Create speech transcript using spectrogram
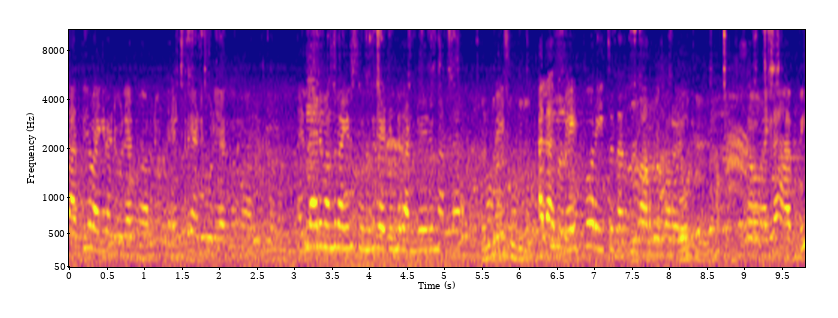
സദ്യ ഭയങ്കര അടിപൊളിയായിരുന്നു പറഞ്ഞു. എൻട്രി അടിപൊളിയായിരുന്നു എന്ന് പറഞ്ഞു. എല്ലാവരും വന്ന് ഭയങ്കര സുന്ദരിയായിട്ടുണ്ട്. രണ്ടുപേരും നല്ല അല്ല മെയ്ഡ് ഫോർ ഈച്ച് എന്ന് പറഞ്ഞു സോ ഭയങ്കര ഹാപ്പി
